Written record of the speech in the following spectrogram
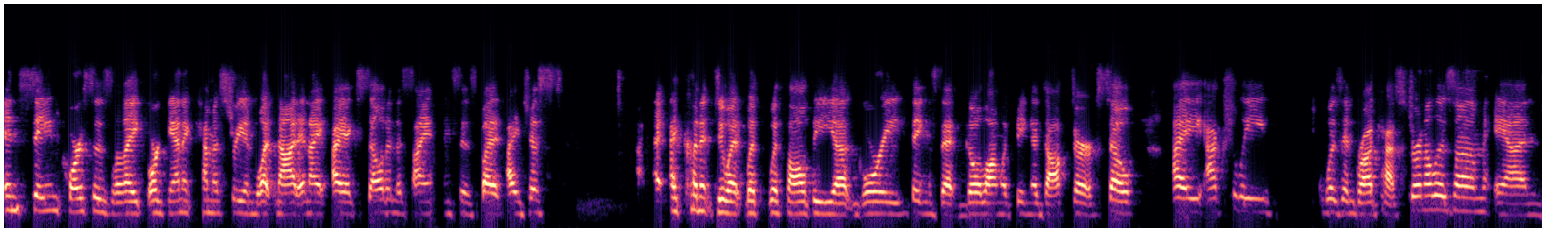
insane courses like organic chemistry and whatnot, and I, I excelled in the sciences, but I just, I, I couldn't do it with with all the uh, gory things that go along with being a doctor. So I actually was in broadcast journalism, and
